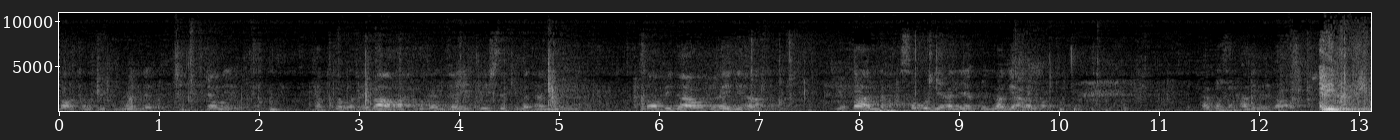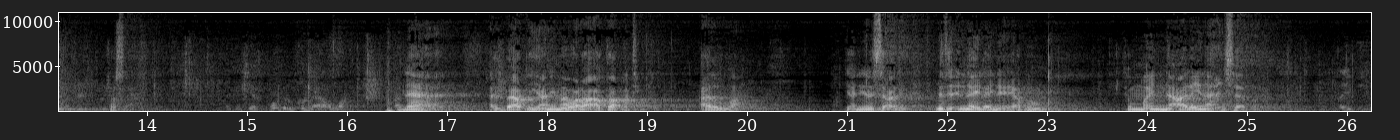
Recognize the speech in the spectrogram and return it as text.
بارك الله فيكم. يعني تكثر عبارة لمن يشتكي مثلا من سواء في دعوة في غيرها يقال له سوي اللي عليك والباقي على الله. هل تصح هذه العبارة؟ أي نعم تصح. لكن شيخ مو بالكل على الله. لا الباقي يعني ما وراء طاقتك على الله. يعني ليس عليك. مثل إن إلينا إيابهم ثم إن علينا حسابهم. طيب شيخ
